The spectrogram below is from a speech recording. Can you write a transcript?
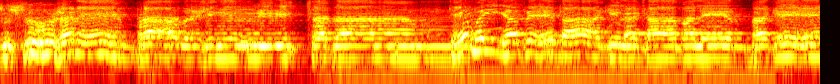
शुश्रूषणे प्रावृषिर्विविक्षता ते मह्यपेताखिल किल चापलेर्भके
